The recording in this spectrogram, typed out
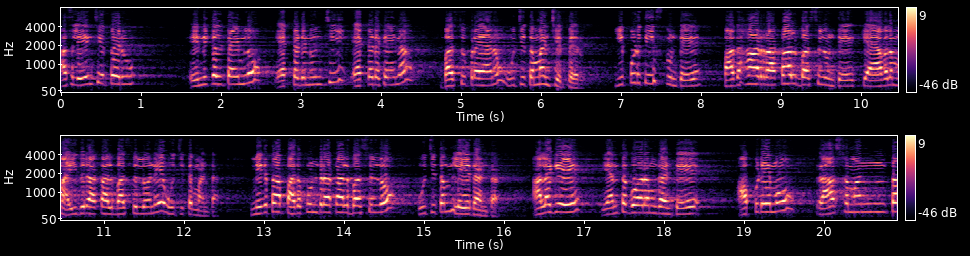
అసలు ఏం చెప్పారు? ఎన్నికల టైంలో ఎక్కడి నుంచి ఎక్కడికైనా బస్సు ప్రయాణం ఉచితం అని చెప్పారు. ఇప్పుడు తీసుకుంటే పదహారు రకాల బస్సులుంటే కేవలం ఐదు రకాల బస్సుల్లోనే ఉచితం అంట మిగతా పదకొండు రకాల బస్సుల్లో ఉచితం లేదంట. అలాగే ఎంత ఘోరంగా అంటే అప్పుడేమో రాష్ట్రమంతా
